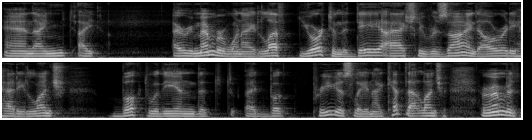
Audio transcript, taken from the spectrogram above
And I, I, I remember when I left Yorkton, the day I actually resigned, I already had a lunch booked with Ian that I'd booked previously, and I kept that lunch. I remember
